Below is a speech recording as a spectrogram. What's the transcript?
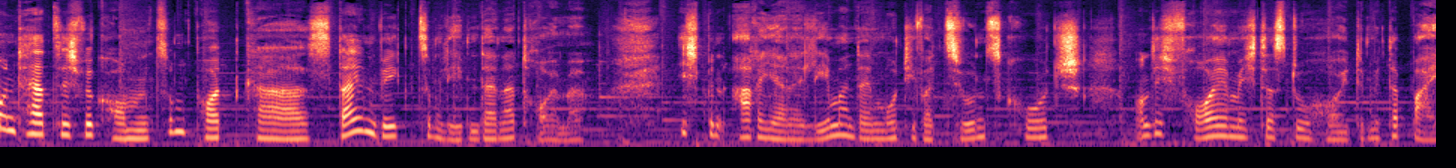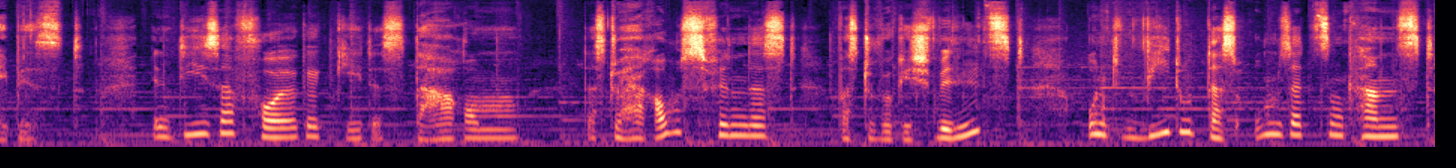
und herzlich willkommen zum Podcast Dein Weg zum Leben deiner Träume. Ich bin Ariane Lehmann, dein Motivationscoach und ich freue mich, dass du heute mit dabei bist. In dieser Folge geht es darum, dass du herausfindest, was du wirklich willst und wie du das umsetzen kannst,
